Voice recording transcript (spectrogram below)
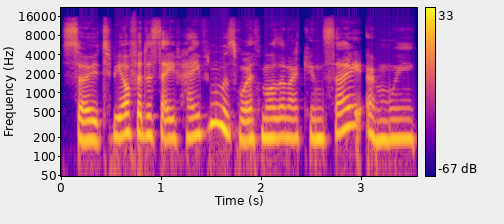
So to be offered a safe haven was worth more than I can say, and we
